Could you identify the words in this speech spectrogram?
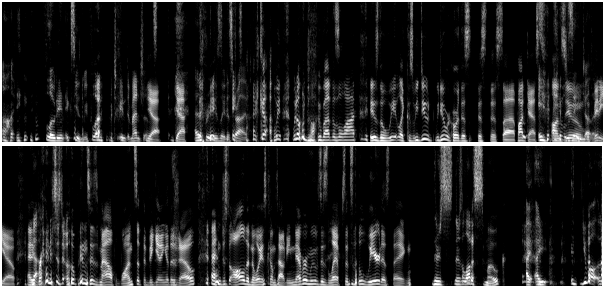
Uh, floating, excuse me, floating between dimensions. Yeah, yeah. as previously It's- described. it's uh, we we don't talk about this a lot. Is the we like because we do we do record this this this uh, podcast on Able to see Zoom with video, and Yeah. Brandon just opens his mouth once at the beginning of the show, and just all the noise comes out, and he never moves his lips. It's the weirdest thing. There's there's a lot of smoke. I, I you've all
